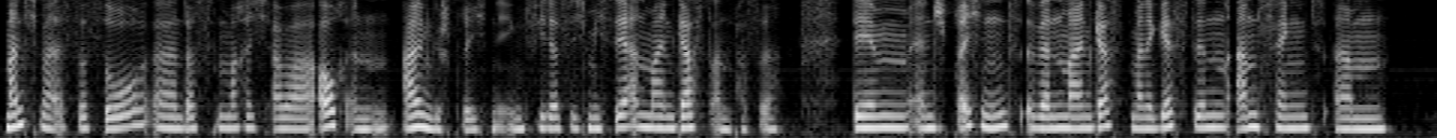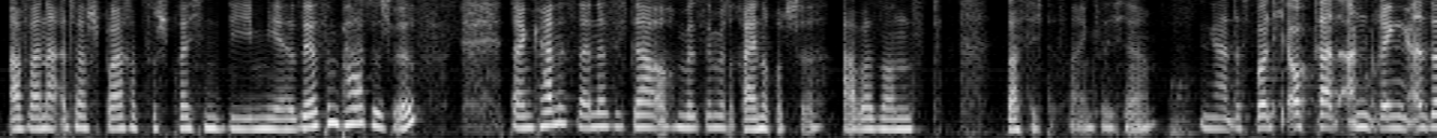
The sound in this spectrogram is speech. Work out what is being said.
manchmal ist das so, äh, das mache ich aber auch in allen Gesprächen irgendwie, dass ich mich sehr an meinen Gast anpasse. Dementsprechend, wenn mein Gast, meine Gästin anfängt, ähm, auf einer Alterssprache zu sprechen, die mir sehr sympathisch ist, dann kann es sein, dass ich da auch ein bisschen mit reinrutsche. Aber sonst lasse ich das eigentlich, ja. Ja, das wollte ich auch gerade anbringen. Also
